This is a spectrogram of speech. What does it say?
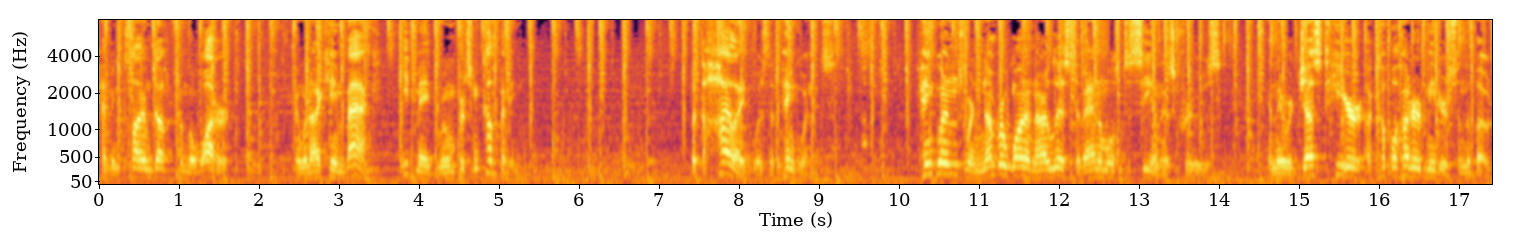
having climbed up from the water, and when I came back, he'd made room for some company. But the highlight was the penguins. Penguins were number one on our list of animals to see on this cruise, and they were just here a couple hundred meters from the boat.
